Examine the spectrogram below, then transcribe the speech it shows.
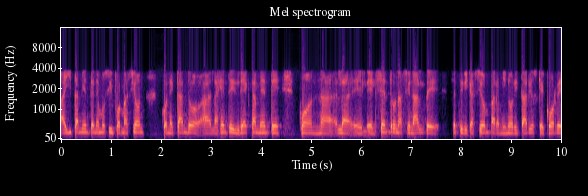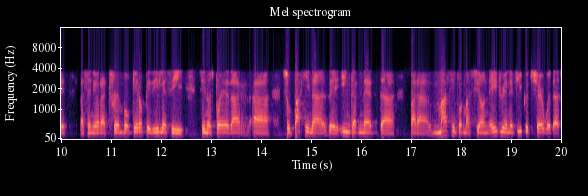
Ahí también tenemos información conectando a la gente directamente con la, el, Centro Nacional de Certificación para Minoritarios que corre la señora Trimble. Quiero pedirle si, si nos puede dar uh, su página de internet uh, para más información. Adrian, if you could share with us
